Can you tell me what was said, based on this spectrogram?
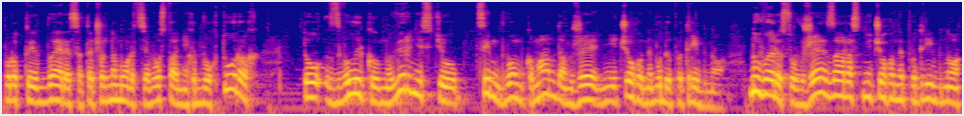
проти Вереса та Чорноморця в останніх двох турах, то з великою ймовірністю цим двом командам вже нічого не буде потрібно. Ну, Вересу вже зараз нічого не потрібно.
